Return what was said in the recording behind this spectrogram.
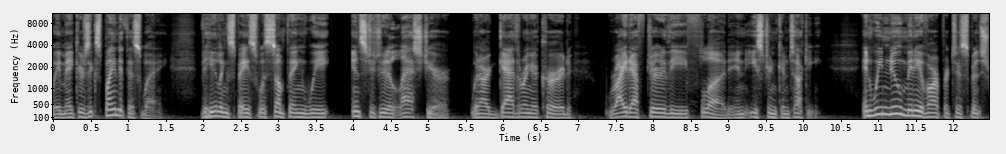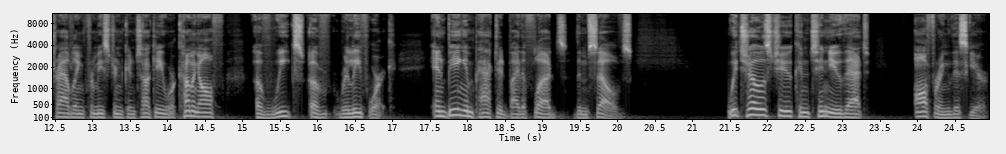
Waymakers explained it this way. The healing space was something we instituted last year when our gathering occurred right after the flood in eastern Kentucky. And we knew many of our participants traveling from eastern Kentucky were coming off of weeks of relief work and being impacted by the floods themselves. We chose to continue that offering this year.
